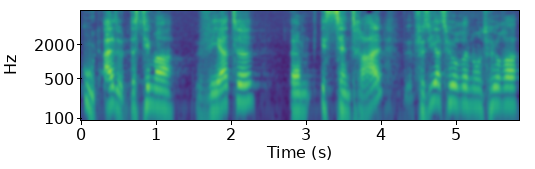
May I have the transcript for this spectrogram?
Gut, also das Thema Werte ähm, ist zentral. Für Sie als Hörerinnen und Hörer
